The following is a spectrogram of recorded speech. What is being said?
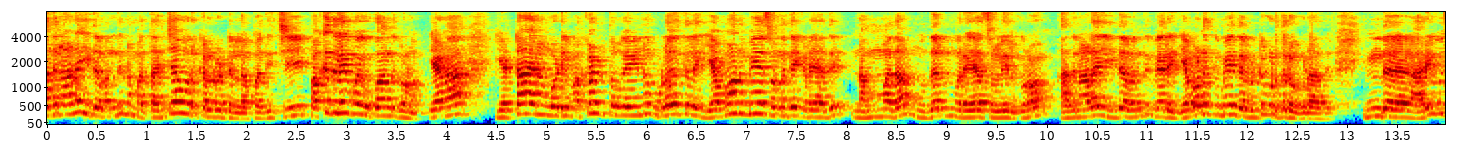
அதனால இதை வந்து நம்ம தஞ்சாவூர் கல்வெட்டில் பதிச்சு பக்கத்திலே போய் உட்காந்துக்கணும் ஏன்னா எட்டாயிரம் கோடி மக்கள் தொகைன்னு உலகத்தில் எவனுமே சொன்னதே கிடையாது. நம்ம தான் முதல் முறையாக சொல்லியிருக்கிறோம். அதனால இதை வந்து வேற எவனுக்குமே இதை விட்டு கொடுத்துடக்கூடாது இந்த அறிவு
